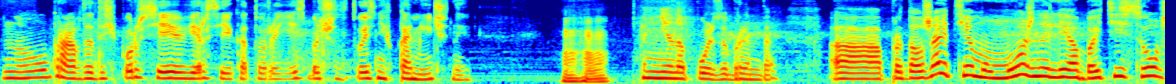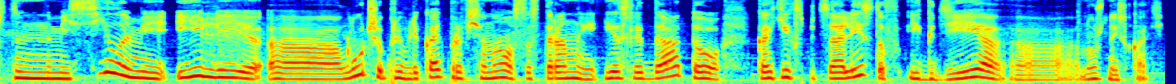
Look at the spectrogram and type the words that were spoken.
Ну, правда, до сих пор все версии, которые есть, большинство из них комичные угу. не на пользу бренда. А, продолжая тему, можно ли обойтись собственными силами или а, лучше привлекать профессионалов со стороны? Если да, то каких специалистов и где а, нужно искать?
